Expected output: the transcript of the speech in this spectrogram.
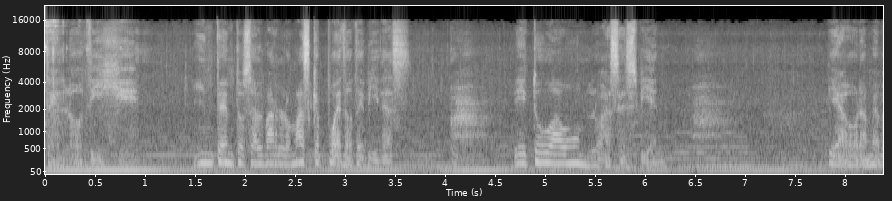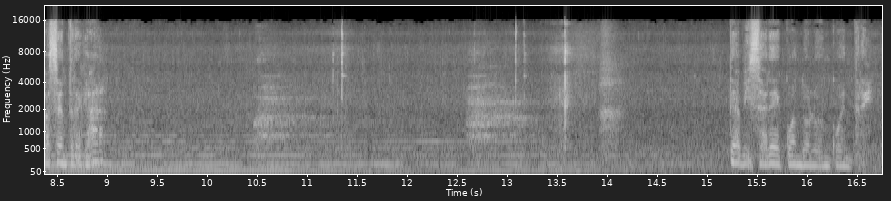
Te lo dije. Intento salvar lo más que puedo de vidas. Y tú aún lo haces bien. ¿Y ahora me vas a entregar? Te avisaré cuando lo encuentre.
